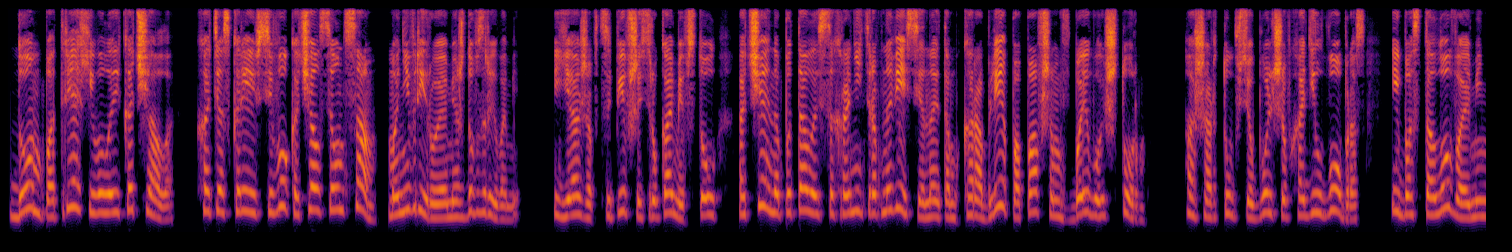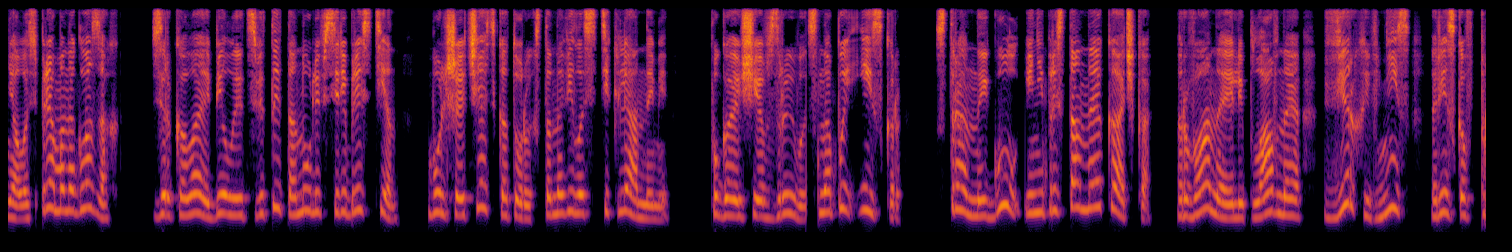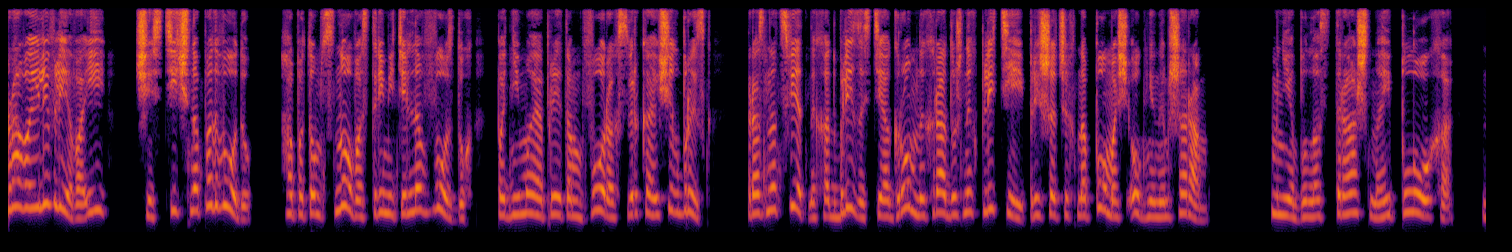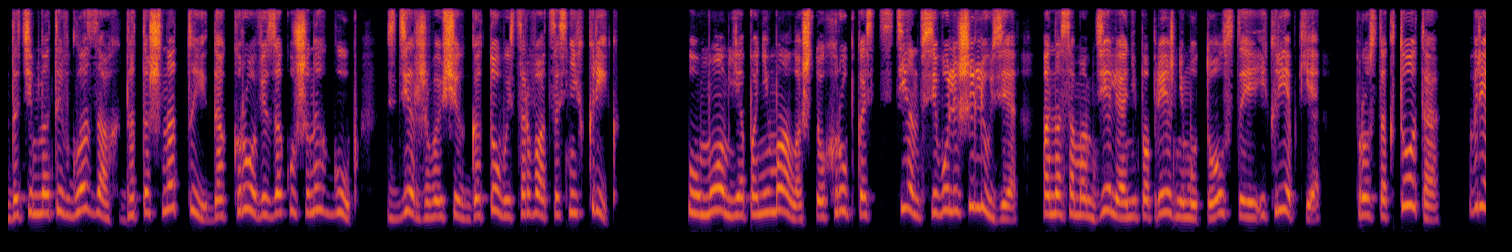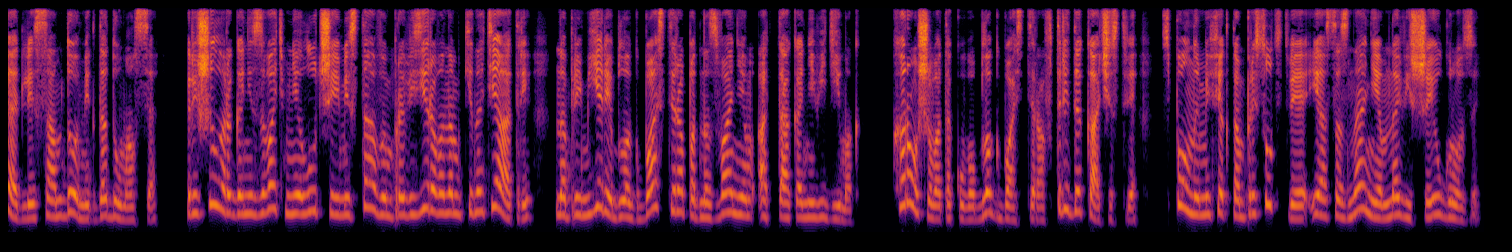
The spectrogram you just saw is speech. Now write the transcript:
Дом потряхивало и качало, хотя, скорее всего, качался он сам, маневрируя между взрывами. Я же, вцепившись руками в стол, отчаянно пыталась сохранить равновесие на этом корабле, попавшем в боевой шторм. А Шарту все больше входил в образ, ибо столовая менялась прямо на глазах. Зеркала и белые цветы тонули в серебре стен, большая часть которых становилась стеклянными. Пугающие взрывы, снопы искр, странный гул и непрестанная качка, рваная или плавная, вверх и вниз, резко вправо или влево и частично под воду, а потом снова стремительно в воздух, поднимая при этом ворох сверкающих брызг, разноцветных от близости огромных радужных плетей, пришедших на помощь огненным шарам. Мне было страшно и плохо, до темноты в глазах, до тошноты, до крови закушенных губ, сдерживающих готовый сорваться с них крик. Умом я понимала, что хрупкость стен всего лишь иллюзия, а на самом деле они по-прежнему толстые и крепкие. Просто кто-то, вряд ли сам домик додумался, решил организовать мне лучшие места в импровизированном кинотеатре на премьере блокбастера под названием «Атака невидимок». Хорошего такого блокбастера в 3D-качестве, с полным эффектом присутствия и осознанием нависшей угрозы.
